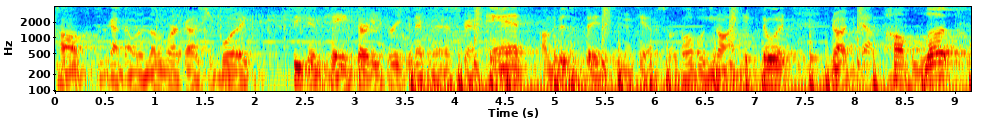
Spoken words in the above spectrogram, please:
pumped. Just got done with another workout. It's your boy CVMK33 connected on Instagram and on the business page CVMK underscore global. You know how I get through it. You know how I get that pump looked.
